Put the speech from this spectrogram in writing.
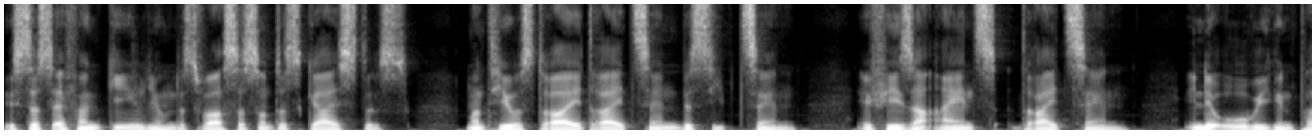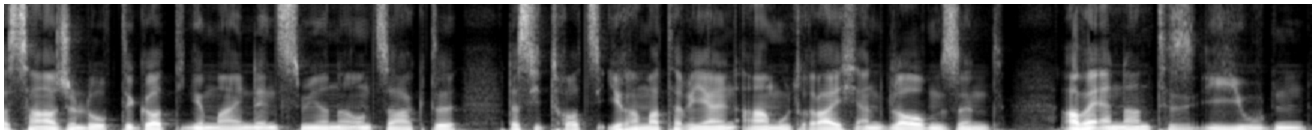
ist das Evangelium des Wassers und des Geistes. Matthäus 3, 13 bis 17, Epheser 1, 13. In der obigen Passage lobte Gott die Gemeinde in Smyrna und sagte, dass sie trotz ihrer materiellen Armut reich an Glauben sind. Aber er nannte die Juden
